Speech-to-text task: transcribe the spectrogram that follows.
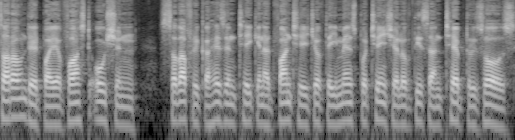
Surrounded by a vast ocean, South Africa hasn't taken advantage of the immense potential of this untapped resource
